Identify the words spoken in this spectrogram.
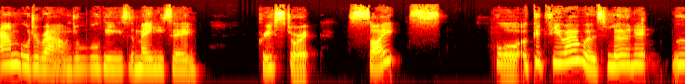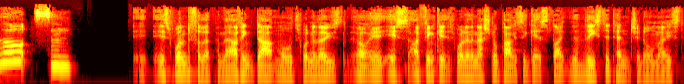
ambled around all these amazing prehistoric sites for a good few hours, learning lots and it's wonderful up in there. I think Dartmoor's one of those. Oh, it's. I think it's one of the national parks that gets like the least attention almost,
